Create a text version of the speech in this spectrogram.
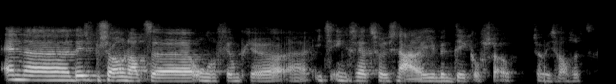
En eh, deze persoon had eh, onder een filmpje eh, iets ingezet, zoals nou, je bent dik of zo. Zoiets was het.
